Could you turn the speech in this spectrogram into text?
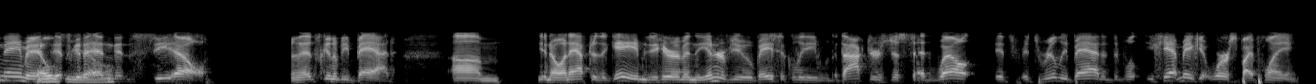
name it, it's going to end in CL, and it's going to be bad. Um, you know, and after the game, you hear him in the interview, basically the doctors just said, well, it's it's really bad. You can't make it worse by playing.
